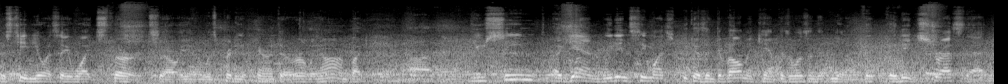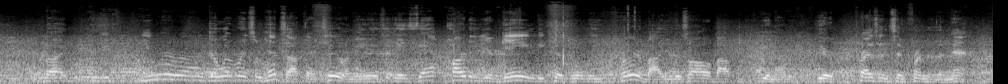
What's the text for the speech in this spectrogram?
This Team USA White's third, so you know it was pretty apparent there early on. But uh, you seemed again, we didn't see much because in development camp because it wasn't you know they, they didn't stress that, but you, you were uh, delivering some hits out there too. I mean, is, is that part of your game? Because when we heard about you, was all about you know your presence in front of the net.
